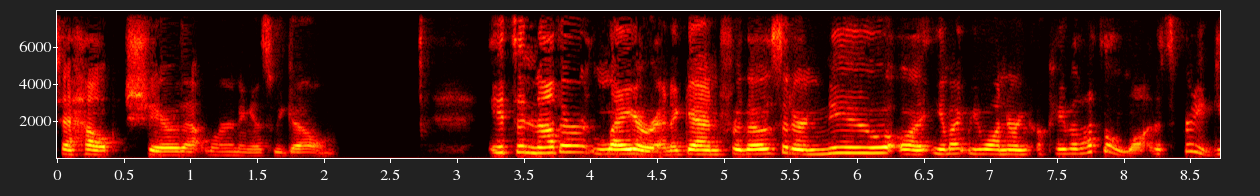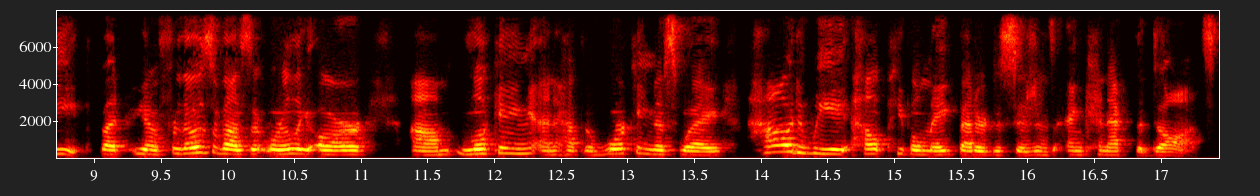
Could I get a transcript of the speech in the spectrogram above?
to help share that learning as we go? it's another layer. And again, for those that are new, uh, you might be wondering, okay, well, that's a lot. That's pretty deep. But you know, for those of us that really are um, looking and have been working this way, how do we help people make better decisions and connect the dots?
